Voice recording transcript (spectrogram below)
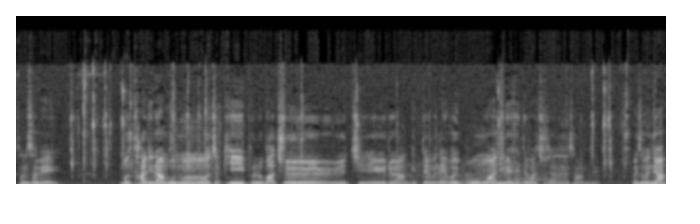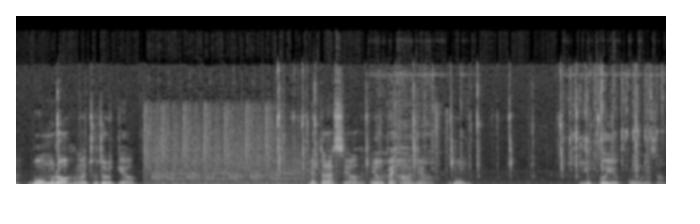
3, 400. 뭐 다리랑 몸은 어차피 별로 맞출지를 않기 때문에 거의 몸 아니면 헤드 맞추잖아요 사람들. 그래서 그냥 몸으로 한번 조져볼게요. 몇 달았어요? 7발 다 맞아요? 몸. 6960에서.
